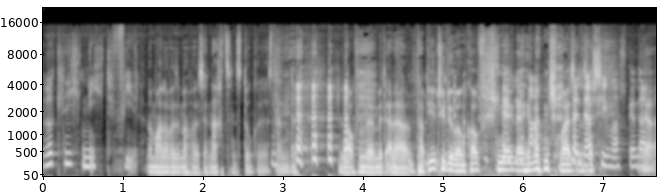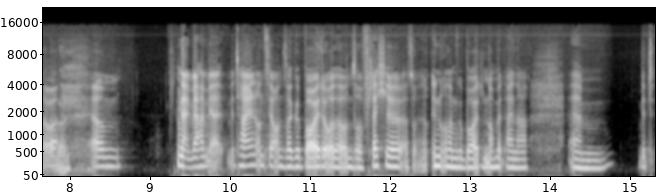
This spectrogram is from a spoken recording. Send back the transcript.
wirklich nicht viel. Normalerweise machen wir das ja nachts, wenn es dunkel ist. Dann äh, laufen wir mit einer Papiertüte über dem Kopf schnell dahin und schmeißen es weg. Skimaske, nein, Ja, aber. Ähm, nein, wir haben ja, wir teilen uns ja unser Gebäude oder unsere Fläche, also in unserem Gebäude noch mit einer ähm, mit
